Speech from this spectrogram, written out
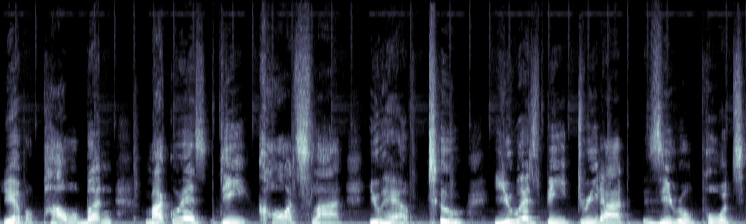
you have a power button, micro SD card slot. You have two USB 3.0 ports.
